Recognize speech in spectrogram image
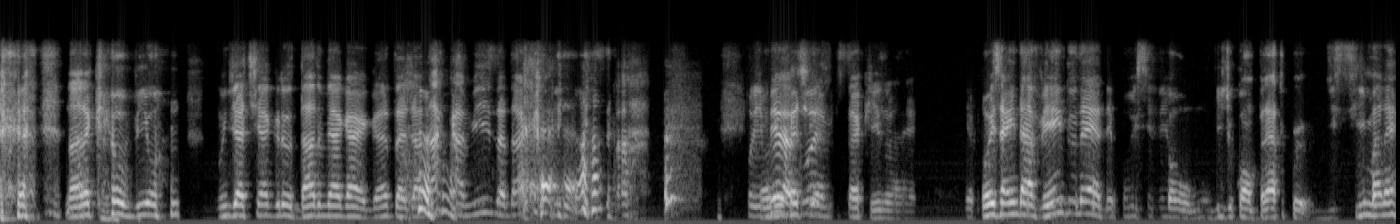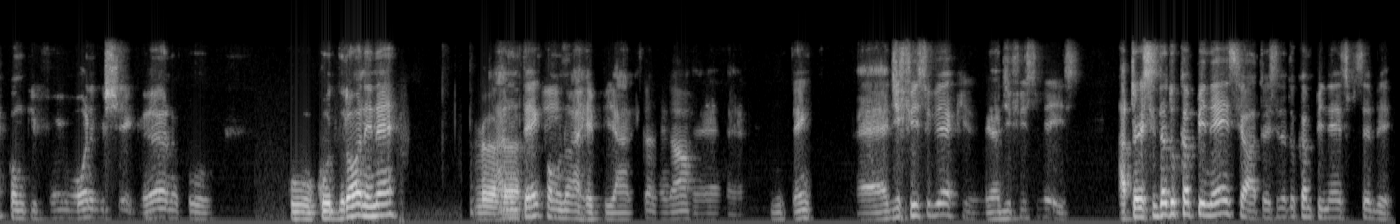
Na hora que eu vi um, um já tinha grudado minha garganta já da camisa, da camisa. Primeira eu nunca tinha coisa. visto aquilo, né? Depois ainda vendo, né? Depois você vê um vídeo completo por, de cima, né? Como que foi o ônibus chegando com, com, com o drone, né? Ah, não tem como não arrepiar, né? Tá legal. Não tem. É difícil ver aquilo, é difícil ver isso. A torcida do Campinense, ó, a torcida do Campinense pra você ver.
